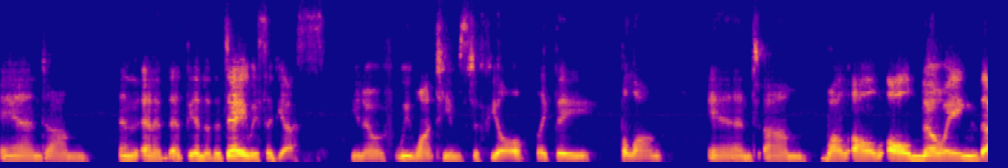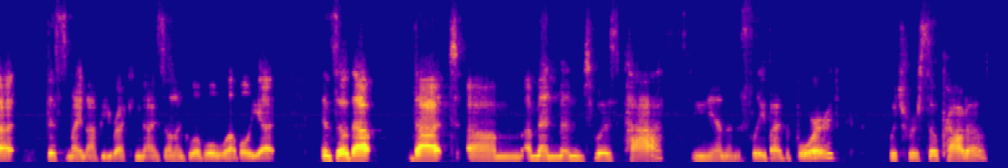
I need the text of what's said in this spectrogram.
And um, and and at the end of the day, we said yes. You know, if we want teams to feel like they belong, and um, while all all knowing that this might not be recognized on a global level yet, and so that that um, amendment was passed unanimously by the board, which we're so proud of,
